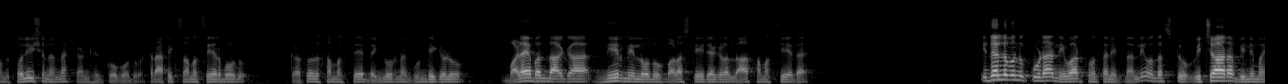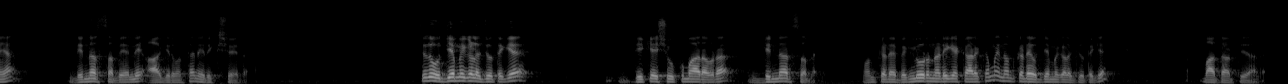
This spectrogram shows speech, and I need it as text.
ಒಂದು ಸೊಲ್ಯೂಷನನ್ನು ಕಂಡು ಹಿಡ್ಕೋಬೋದು. ಟ್ರಾಫಿಕ್ ಸಮಸ್ಯೆ ಇರ್ಬೋದು, ಕಸದ ಸಮಸ್ಯೆ, ಬೆಂಗಳೂರಿನ ಗುಂಡಿಗಳು, ಮಳೆ ಬಂದಾಗ ನೀರು ನಿಲ್ಲೋದು ಭಾಳಷ್ಟು ಏರಿಯಾಗಳಲ್ಲಿ ಆ ಸಮಸ್ಯೆ ಇದೆ. ಇದೆಲ್ಲವನ್ನು ಕೂಡ ನಿವಾರಿಸುವಂಥ ನಿಟ್ಟಿನಲ್ಲಿ ಒಂದಷ್ಟು ವಿಚಾರ ವಿನಿಮಯ ಡಿನ್ನರ್ ಸಭೆಯಲ್ಲಿ ಆಗಿರುವಂಥ ನಿರೀಕ್ಷೆ ಇದೆ. ಇದು ಉದ್ಯಮಿಗಳ ಜೊತೆಗೆ ಡಿ ಕೆ ಶಿವಕುಮಾರ್ ಅವರ ಡಿನ್ನರ್ ಸಭೆ. ಒಂದು ಕಡೆ ಬೆಂಗಳೂರು ನಡಿಗೆ ಕಾರ್ಯಕ್ರಮ, ಇನ್ನೊಂದು ಕಡೆ ಉದ್ಯಮಿಗಳ ಜೊತೆಗೆ ಮಾತಾಡ್ತಿದ್ದಾರೆ.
